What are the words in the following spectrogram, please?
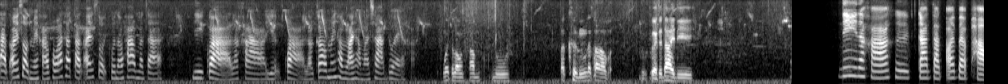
ตัดอ้อยสดไหมคะ เพราะว่าถ้าตัดอ้อยสดคุณภาพมันจะดีกว่าราคาเยอะกว่า แล้วก็ไม่ทำลายธรรมชาติด้วยอะค่ะ ว่าจะลองทำดูตะขึงแล้วก็เผื่อจะได้ดี นี่นะคะคือการตัดอ้อยแบบเผา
